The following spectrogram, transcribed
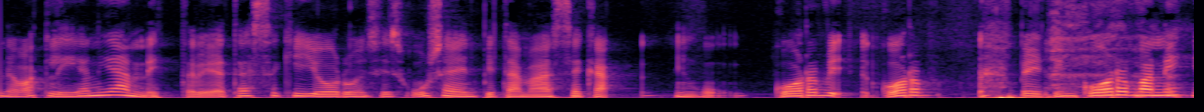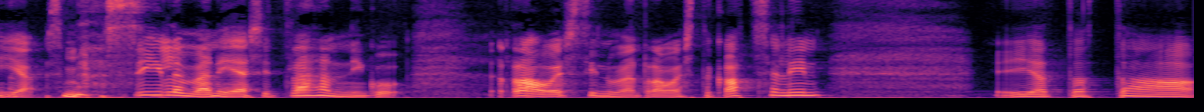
ne ovat liian jännittäviä. Tässäkin jouduin siis usein pitämään sekä niin kuin korvi, kor, peitin korvani ja silmäni ja sitten vähän niin kuin raues, silmän rauesta katselin. Ja, tota,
